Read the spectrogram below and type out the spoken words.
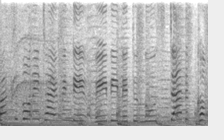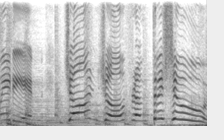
പഞ്ചപോണി ടൈമിന്റെ വേദിയിലെത്തുന്നു standup comedian John Joe from Thrissur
